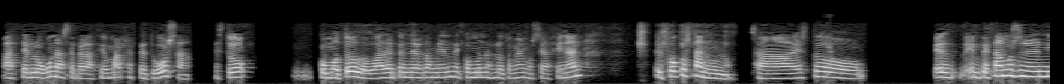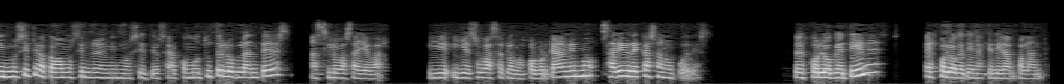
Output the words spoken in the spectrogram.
a hacer luego una separación más respetuosa. Esto, como todo, va a depender también de cómo nos lo tomemos. Y al final, el foco está en uno. O sea, esto empezamos en el mismo sitio y acabamos siempre en el mismo sitio. O sea, como tú te lo plantees, así lo vas a llevar. y eso va a ser lo mejor, porque ahora mismo salir de casa no puedes. Entonces, con lo que tienes, es con lo que tienes que tirar para adelante.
